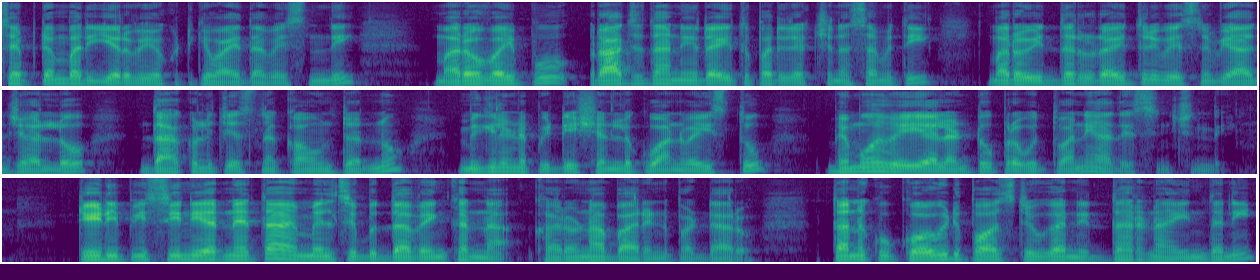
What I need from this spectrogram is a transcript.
సెప్టెంబర్ ఇరవై ఒకటికి వాయిదా వేసింది. మరోవైపు రాజధాని రైతు పరిరక్షణ సమితి మరో ఇద్దరు రైతులు వేసిన వ్యాజ్యాల్లో దాఖలు చేసిన కౌంటర్ను మిగిలిన పిటిషన్లకు అన్వయిస్తూ మెమో వేయాలంటూ ప్రభుత్వాన్ని ఆదేశించింది. టీడీపీ సీనియర్ నేత ఎమ్మెల్సీ బుద్దా వెంకన్న కరోనా బారిన పడ్డారు. తనకు కోవిడ్ పాజిటివ్గా నిర్ధారణ అయిందని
